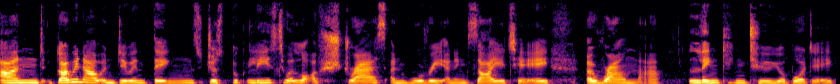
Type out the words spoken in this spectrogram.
and going out and doing things just leads to a lot of stress and worry and anxiety around that linking to your body,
